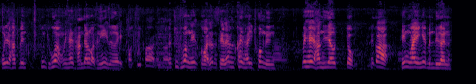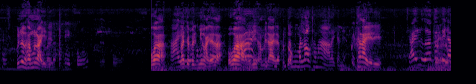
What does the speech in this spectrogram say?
ควรจะทำเป็นช่วงๆไม่ใช่ทำตลอดทั้งนี้เลยขอชื่อป้าหน่อยแล้วช่วงๆนี้ก่อนแล้วเสร็จแล้วค่อยทำอีกช่วงหนึ่งไม่ใช่ทำทีเดียวจบ แล้วก็ ทิ้งไว้อย่างเงี้ยเป็นเดือนไม่รู้จะทำเมื่อไหร่ดิติดฝูงเพราะว่าน่าจะเป็นมีใหม่แล้วล่ะเพราะว่าตอนนี้ทำไม่ได้แล้วคุณตกมันลอกทำหาอะไรกันเนี่ยก็ใช่ดิใช้เรือก็ไม่ได้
